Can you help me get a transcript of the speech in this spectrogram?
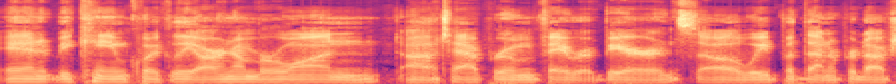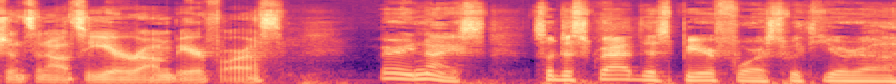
and it became quickly our number one uh, tap room favorite beer. And so we put that in production, so now it's a year round beer for us. Very nice. So describe this beer for us with your uh,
